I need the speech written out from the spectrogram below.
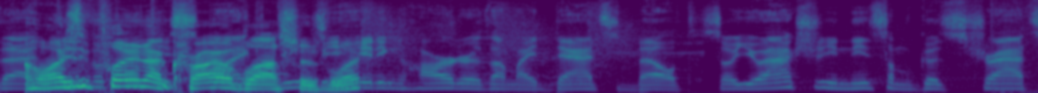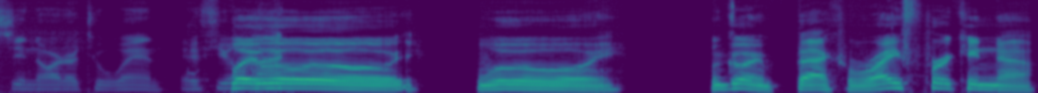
Oh, why is he playing on cryo blasters, what? hitting harder than my dad's belt, so you actually need some good strats in order to win. If you Wait, wait, wait, wait, wait, wait, wait, wait. We're going back right freaking now.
